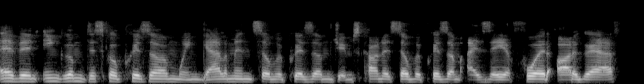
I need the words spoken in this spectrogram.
Evan Engram disco prizm, Wayne Gallman silver prizm, James Conner silver prizm, Isaiah Ford autograph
